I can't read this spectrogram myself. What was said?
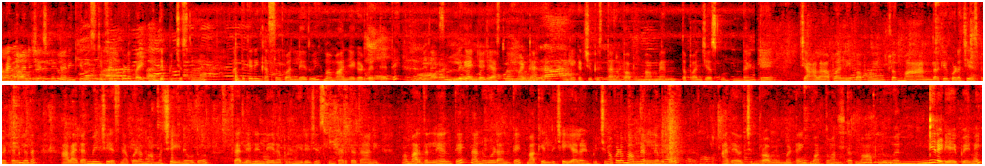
అలాంటివన్నీ చేసుకుంటాను. ఇంక ఈరోజు టిఫిన్ కూడా బయట నుంచి తెప్పించేసుకున్నాం అందుకని ఇంక అసలు పని లేదు ఇక మా గారు అయితే ఫుల్గా ఎంజాయ్ చేస్తున్నాం అనమాట ఇంక ఇక్కడ చూపిస్తాను. పాపం మా అమ్మ ఎంత పని చేసుకుంటుందంటే చాలా పని. పాపం ఇంట్లో మా అందరికీ కూడా చేసి పెట్టాలి కదా. అలాగని మేము చేసినా కూడా మా అమ్మ చేయనివ్వదు. సర్లే నేను లేనప్పుడు మీరే చేసుకుంటారు కదా అని మా మరదల్ని అంతే నన్ను కూడా అంతే. మాకు వెళ్ళి చేయాలనిపించినా కూడా మా అమ్మ వెళ్ళనివ్వదు అదే వచ్చిన ప్రాబ్లం అనమాట ఇంక మొత్తం అంతా మాపులు అన్నీ రెడీ అయిపోయినాయి.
